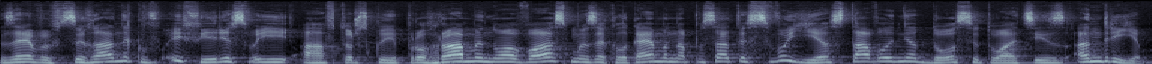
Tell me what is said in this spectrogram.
Заявив циганик в ефірі своєї авторської програми. Ну а вас ми закликаємо написати своє ставлення до ситуації з Андрієм.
